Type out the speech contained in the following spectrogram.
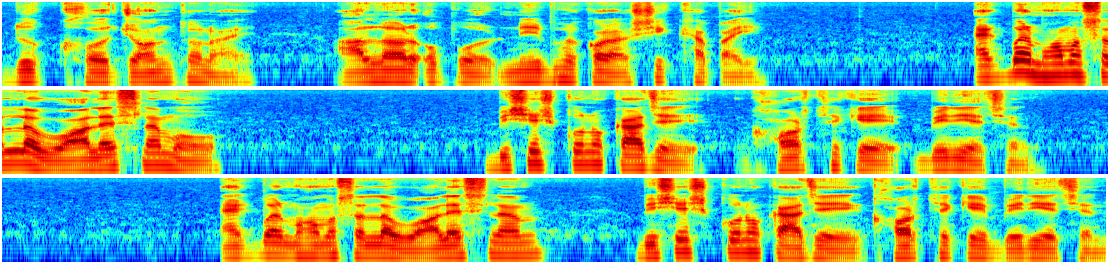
দুঃখ, যন্ত্রণায় আল্লাহর ওপর নির্ভর করার শিক্ষা পাই। একবার মোহাম্মদ সাল্লাহ আলাইসলামও বিশেষ কোনো কাজে ঘর থেকে বেরিয়েছেন। একবার মোহাম্মদ সাল্লাহ আলাইসলাম বিশেষ কোনো কাজে ঘর থেকে বেরিয়েছেন।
